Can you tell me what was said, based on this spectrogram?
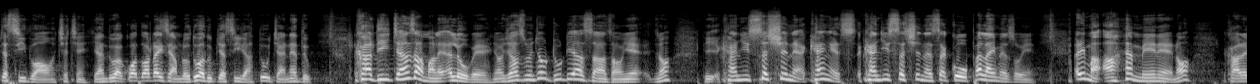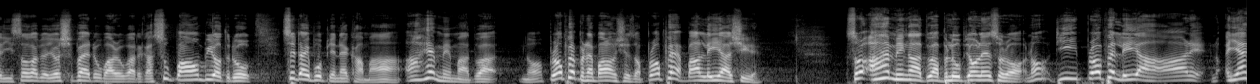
ပျက်စီးသွားအောင်ချက်ချင်းရန်သူကကိုယ်သွားတိုက်ဆရာမလို့သူကသူပျက်စီးတာသူ့အကြံနဲ့သူတခါဒီကျမ်းစာမှာလည်းအဲ့လိုပဲကျွန်တော်ရာဇဝင်ကျုပ်ဒုတိယစာဆောင်ရဲ့နော်ဒီအခန်းကြီး16နဲ့အခန်းငယ်အခန်းကြီး16နဲ့19ဖတ်လိုက်မယ်ဆိုရင်အဲ့ဒီမှာအာဟတ်မင်းနဲ့နော်တခါလေဒီဆောကပြောယောရှဖတ်တို့ဘာတို့ကတခါစုပေါင်းပြီးတော့သူတို့စစ်တိုက်ဖို့ပြင်တဲ့အခါမှာအာဟတ်မင်းမှာသူကနော် prophet ဘယ်နှပါအောင်ရှိဆိုတော့ prophet ပါ400ရှိတယ် ဆိုတော့အာဟမင်းကသူကဘယ်လိုပြောလဲဆိုတော့နော်ဒီ prophet 400ဟာတဲ့နော်အရန်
